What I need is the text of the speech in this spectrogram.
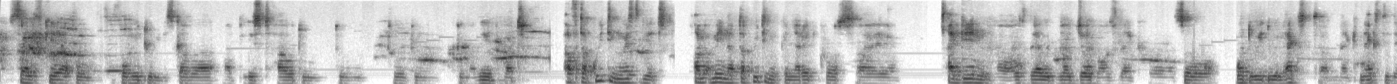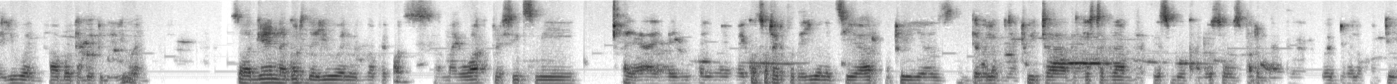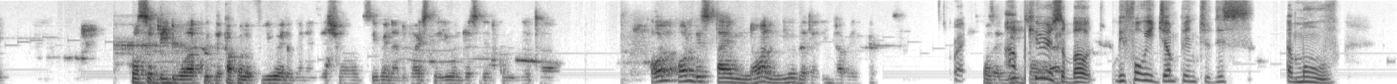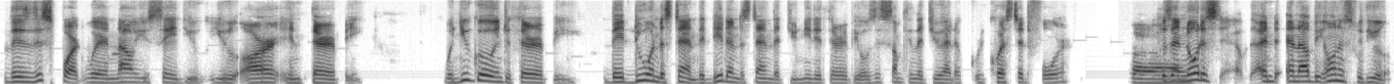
self care for, for me to discover at least how to, to, to, to, to manage. But after quitting Westgate, I mean, after quitting Kenya Red Cross, I again, I was there with no job. I was like, uh, so what do we do next? I'm like, next to the UN. How about I go to the UN? So again, I go to the UN with no papers. My work precedes me I, I, I, consulted for the UNHCR for two years, developed their Twitter, their Instagram, their Facebook, and also was part of the web development team. Also did work with a couple of UN organizations, even advised the UN resident coordinator. All, all this time, no one knew that I didn't have any papers. Right. I'm curious about, before we jump into this uh, move, there's this part where now you said you you are in therapy. When you go into therapy, they do understand they did understand that you needed therapy. Or was this something that you had requested for? Because i um, noticed and and i'll be honest with you.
